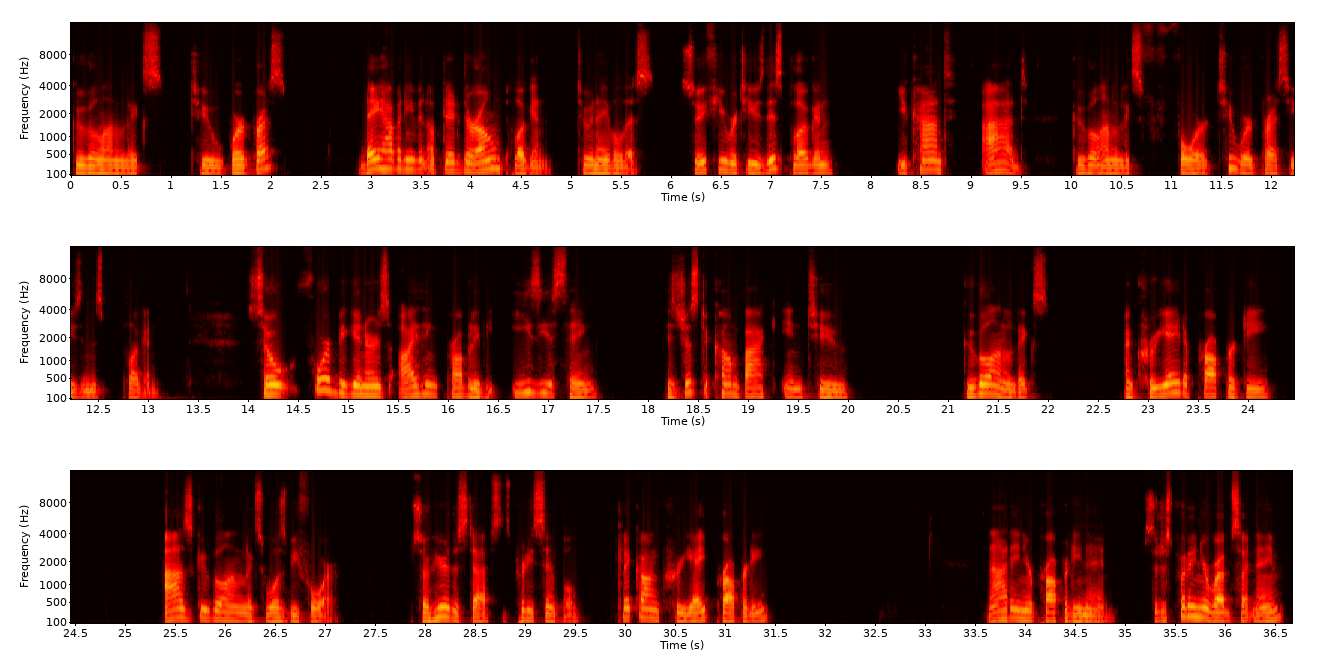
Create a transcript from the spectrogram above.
Google Analytics to WordPress, they haven't even updated their own plugin to enable this. So if you were to use this plugin, you can't add Google Analytics 4 to WordPress using this plugin. So for beginners, I think probably the easiest thing is just to come back into Google Analytics and create a property as Google Analytics was before. So here are the steps. It's pretty simple. Click on Create Property add in your property name. So just put in your website name.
